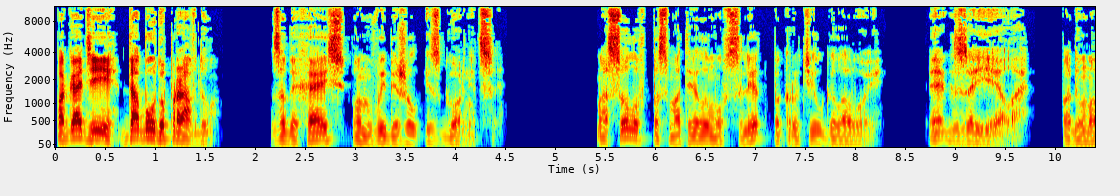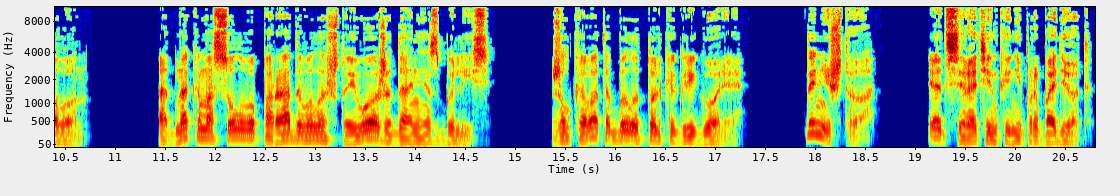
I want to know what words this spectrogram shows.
Погоди, добуду правду. Задыхаясь, он выбежал из горницы. Масолов посмотрел ему вслед, покрутил головой. «Эк, заело!» — подумал он. Однако Масолова порадовало, что его ожидания сбылись. Жалковато было только Григория. «Да ничто, эта сиротинка не пропадет»,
